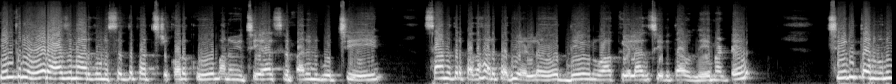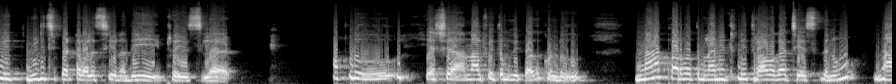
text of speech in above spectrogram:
ఇంకను రాజమార్గం సిద్ధపరచడం కొరకు మనం చేయాల్సిన పనిని గురించి సాయంత్రం పదహారు పదిహేడులో దేవుని వాక్కు ఇలాగ చెబుతా ఉంది? ఏమంటే చెడుతనమును విడిచిపెట్టవలసి ఉన్నది. ప్రైస్లాడ్ అప్పుడు యశ నలభై తొమ్మిది పదకొండు నా పర్వతములన్నింటినీ త్రోవగా చేసేదను నా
